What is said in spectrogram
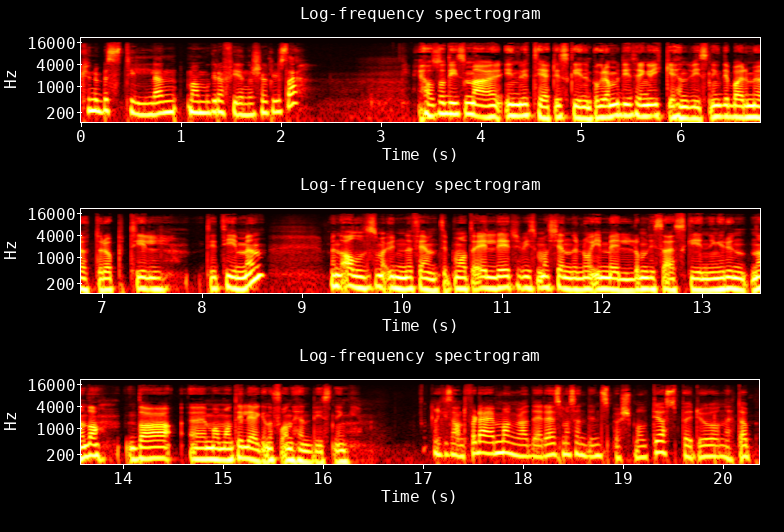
kunne bestille en mammografiundersøkelse? Ja, altså De som er invitert til screeningprogrammet, de trenger jo ikke henvisning, de bare møter opp til, til timen. Men alle som er under 50, på en måte, eller hvis man kjenner noe imellom disse screeningrundene, da, da eh, må man til legen og få en henvisning. Ikke sant? For det er mange av dere som har sendt inn spørsmål til oss, spør jo nettopp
